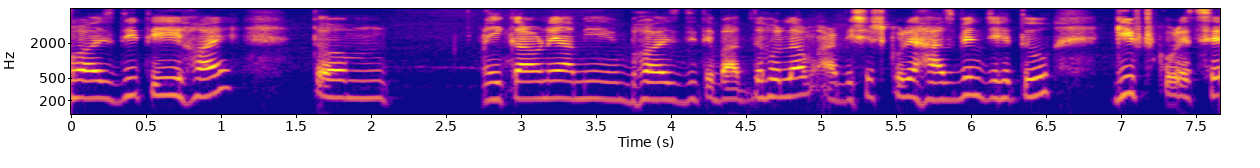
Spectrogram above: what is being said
ভয়েস দিতেই হয়। তো এই কারণে আমি ভয়েস দিতে বাধ্য হলাম। আর বিশেষ করে হাজব্যান্ড যেহেতু গিফট করেছে,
